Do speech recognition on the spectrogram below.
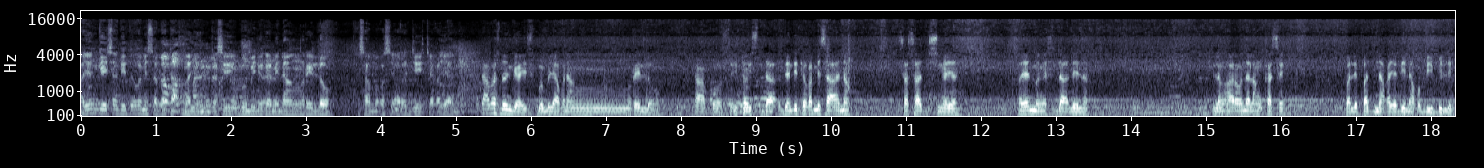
Ayun guys, andito kami sa Bata ngayon kasi bumili kami ng relo. Kasama ko si RJ tsaka yan. Tapos doon guys, bumili ako ng relo. Tapos ito isda. Dito kami sa ano, sa Sads ngayon. Ayan mga isda nila. Ilang araw na lang kasi. Palipad na kaya din ako bibili.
